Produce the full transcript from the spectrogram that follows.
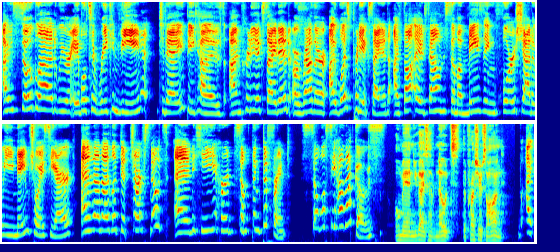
I'm so glad we were able to reconvene today because I'm pretty excited, or rather, I was pretty excited. I thought I had found some amazing foreshadowy name choice here, and then I looked at Jarf's notes and he heard something different. So we'll see how that goes. Oh man, you guys have notes. The pressure's on. I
